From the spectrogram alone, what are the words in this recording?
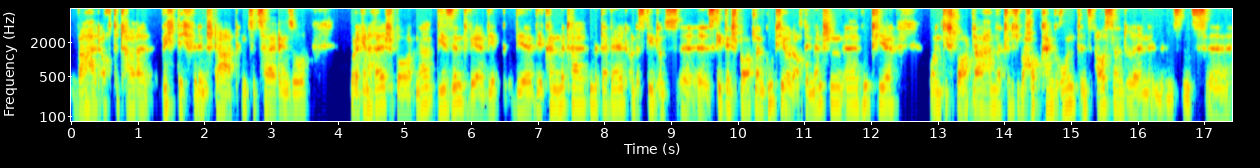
war halt auch total wichtig für den Staat, um zu zeigen, so, oder generell Sport, ne? Wir sind wer, wir, wir, wir können mithalten mit der Welt und es geht uns, äh, es geht den Sportlern gut hier oder auch den Menschen äh, gut hier. Und die Sportler haben natürlich überhaupt keinen Grund, ins Ausland oder in, in, ins, ins äh,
